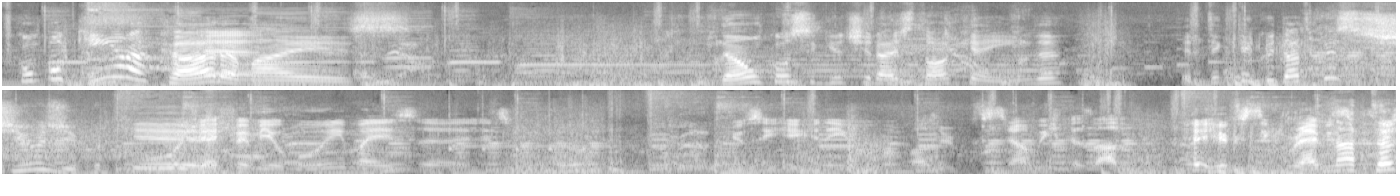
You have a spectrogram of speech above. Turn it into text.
Ficou um pouquinho na cara, É. mas. Não conseguiu tirar estoque ainda. Ele tem que ter cuidado com esse shield, porque. O Jeff é meio ruim, mas é, ele descobriu. Viu sem rage nenhuma, Bowser extremamente pesado. E o grab Nathan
